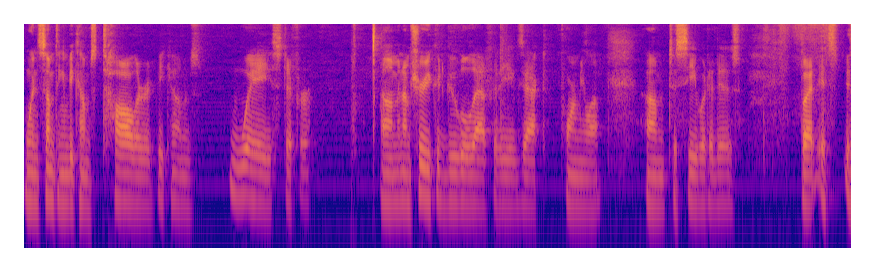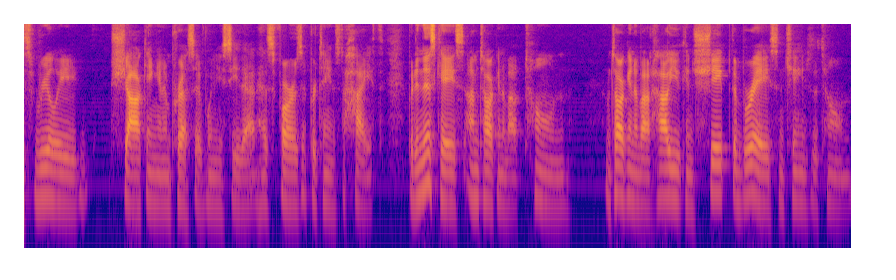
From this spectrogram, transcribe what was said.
when something becomes taller it becomes way stiffer. Um, and I'm sure you could Google that for the exact formula um, to see what it is but it's it's really shocking and impressive when you see that as far as it pertains to height. But in this case, I'm talking about tone. I'm talking about how you can shape the brace and change the tone.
